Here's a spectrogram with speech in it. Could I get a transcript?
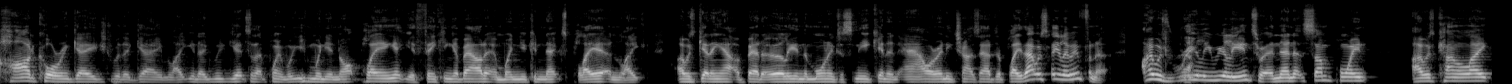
hardcore engaged with a game. Like, you know, we get to that point where even when you're not playing it, you're thinking about it and when you can next play it. And like, I was getting out of bed early in the morning to sneak in an hour any chance I had to play. That was Halo Infinite. I was really, really into it. And then at some point, I was kind of like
